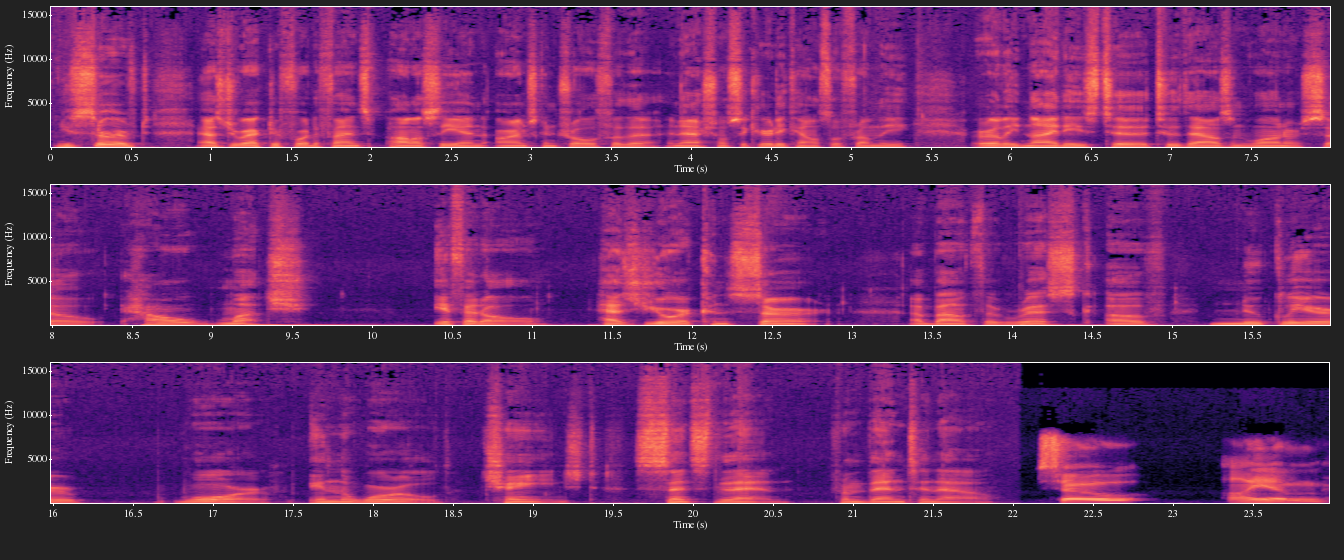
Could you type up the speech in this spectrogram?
You served as Director for Defense Policy and Arms Control for the National Security Council from the early 90s to 2001 or so. How much, if at all, has your concern about the risk of nuclear war in the world changed since then, from then to now? So I am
